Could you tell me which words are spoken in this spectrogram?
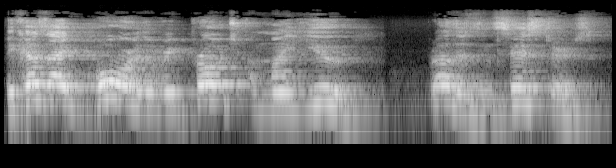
because I bore the reproach of my youth. Brothers and sisters,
